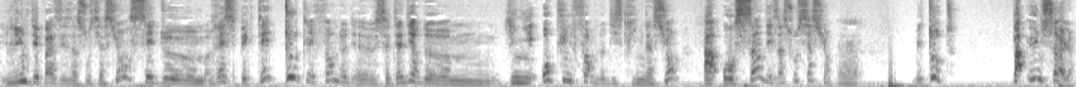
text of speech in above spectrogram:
l'une des bases des associations, c'est de respecter toutes les formes, de, euh, c'est-à-dire de euh, qu'il n'y ait aucune forme de discrimination à, au sein des associations. Mhm. Mais toutes, pas une seule,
